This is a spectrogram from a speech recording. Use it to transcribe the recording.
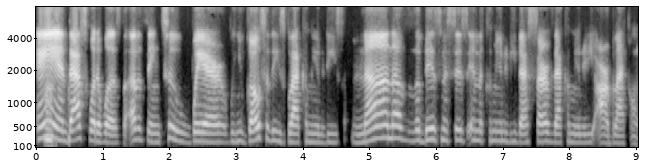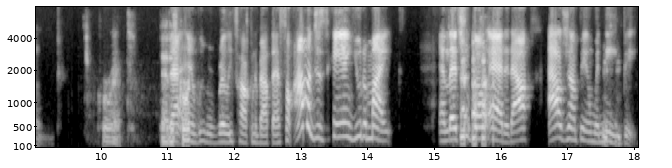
and that's what it was. The other thing too, where when you go to these black communities, none of the businesses in the community that serve that community are black owned. Correct. That is correct. and we were really talking about that. So I'm gonna just hand you the mic and let you go at it. I'll I'll jump in when need be.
